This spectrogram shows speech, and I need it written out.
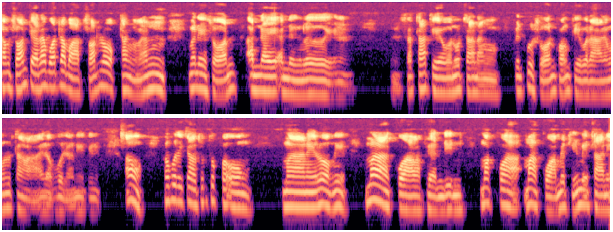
คำสอนแต่ละวัตระบาดสอนโลกทั้งนั้น ไม่ได้สอนอันใดอันหนึ่งเลยสัทธาเทวมนุษย์สานังเป็นผู้สอนของเทวดาและมนุษย์ทั้งหลายเราพูดอย่างนี้ทีนี้เอ้า พระพุทธเจ้าทุก ๆ พระองค์มาในโลกนี้มากกว่าแผ่นดิน มากกว่ามากกว่าเม็ดหินเม็ดทรายใน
